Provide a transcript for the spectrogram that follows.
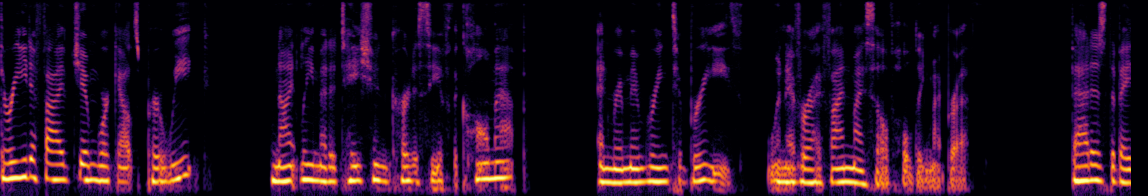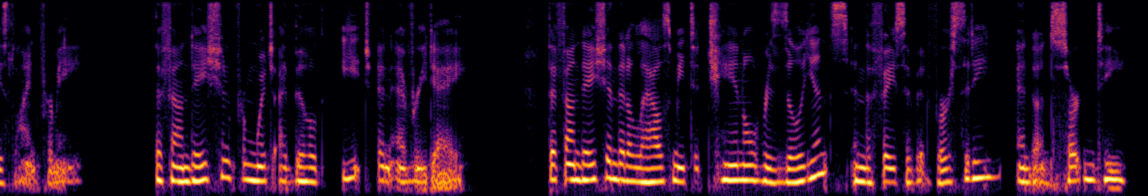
Three to five gym workouts per week. Nightly meditation courtesy of the Calm app. And remembering to breathe whenever I find myself holding my breath. That is the baseline for me the foundation from which I build each and every day, the foundation that allows me to channel resilience in the face of adversity and uncertainty,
